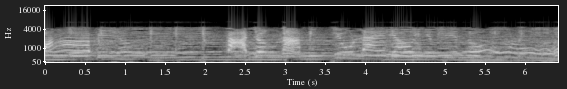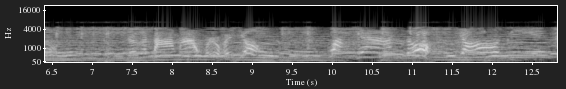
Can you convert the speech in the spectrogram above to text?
发兵，大正南。这个大马会会叫，往前走，要进城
